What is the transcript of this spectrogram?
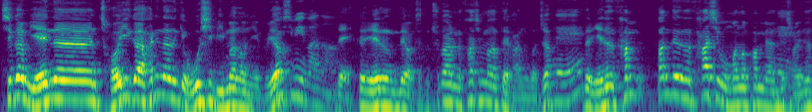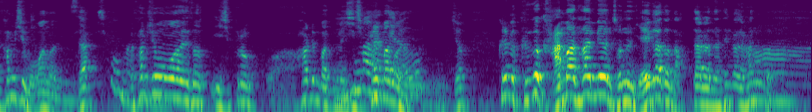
지금 얘는 저희가 할인하는 게 52만 원이고요. 52만 원. 네, 그 얘는 근데 어쨌든 추가하면 40만 원대 가는 거죠. 네. 근데 얘는 3, 딴 데는 45만 원 판매하는데 네. 저희는 35만 원입니다. 35만 원. 35만 원에서 20% 할인 받으면 20만 28만 원대로? 원이죠. 그러면 그거 감안하면 저는 얘가 더 낫다라는 생각을 하는 거예요. 아.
